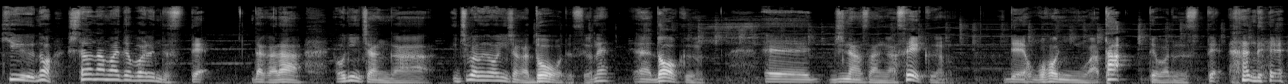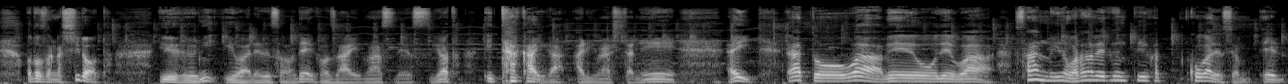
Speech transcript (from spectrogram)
九の下の名前で呼ばれるんですって。だから、お兄ちゃんが、一番上のお兄ちゃんが銅ですよね。えー、道くん。えー、次男さんが聖くん。で、ご本人はたって呼ばれるんですって。で、お父さんが白という風に言われるそうでございますですよ。といった回がありましたね。はい。あとは、明王では、三塁の渡辺くんっていう子がですよ、えー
